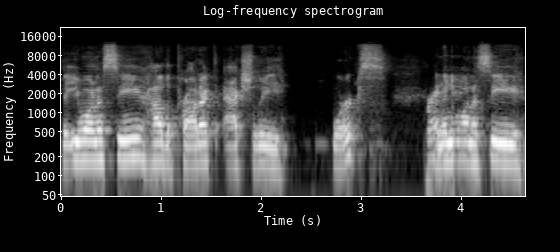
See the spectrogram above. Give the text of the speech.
that you want to see how the product actually works, right. and then you want to see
